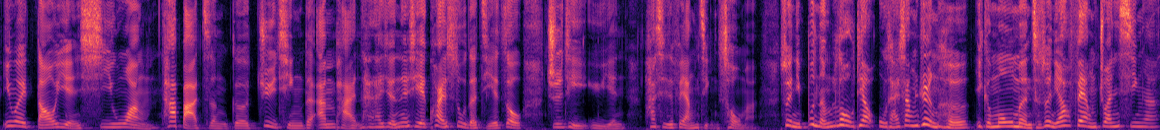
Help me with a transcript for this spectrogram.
因为导演希望他把整个剧情的安排，他还有那些快速的节奏、肢体语言，它其实非常紧凑嘛，所以你不能漏掉舞台上任何一个 moment，所以你要非常专心啊。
